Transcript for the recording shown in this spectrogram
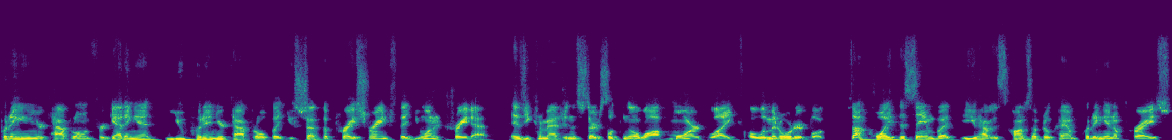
putting in your capital and forgetting it, you put in your capital, but you set the price range that you want to trade at. As you can imagine, this starts looking a lot more like a limit order book. It's not quite the same, but you have this concept okay, I'm putting in a price,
